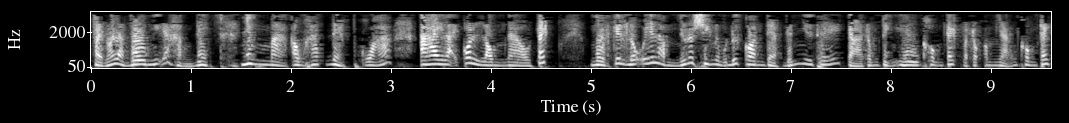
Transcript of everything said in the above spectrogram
phải nói là vô nghĩa hẳn đi. Nhưng mà ông hát đẹp quá, ai lại có lòng nào tách một cái lỗi lầm nếu nó sinh ra một đứa con đẹp đến như thế, cả trong tình yêu không tách và trong âm nhạc không tách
